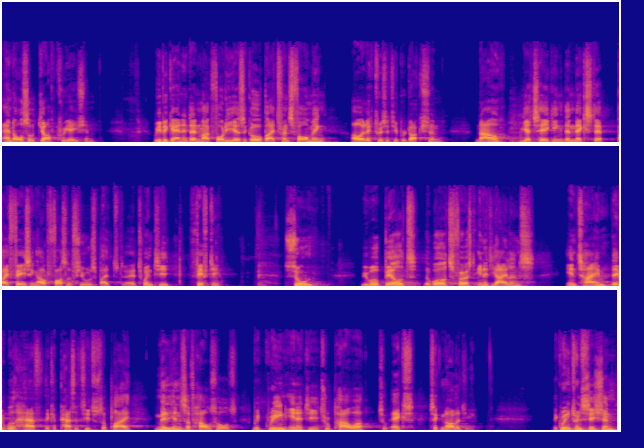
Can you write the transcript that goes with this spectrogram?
and also job creation. We began in Denmark 40 years ago by transforming our electricity production. Now we are taking the next step by phasing out fossil fuels by uh, 2050. Soon, we will build the world's first energy islands. In time, they will have the capacity to supply millions of households with green energy through power to X technology. The green transition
